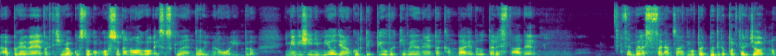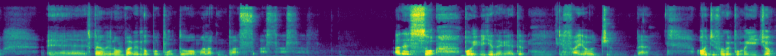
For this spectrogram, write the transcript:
a breve parteciperò a questo concorso canoro e sto scrivendo il mio nuovo libro. I miei vicini mi odiano ancora di più perché praticamente a cantare da tutta l'estate sempre la stessa canzone tipo per due o tre volte al giorno, eh, sperando di non fare troppo appunto mala compass. Adesso voi vi chiederete che fai oggi? Bene, oggi farò il pomeriggio,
